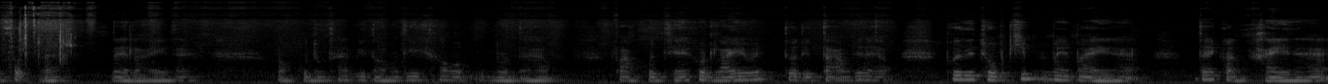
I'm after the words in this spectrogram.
ฟ์สดนะในไลฟ์นะขอบคุณทุกท่านพี่น้องที่เข้ามาอุดหนุนนะครับ ฝากกดแชร์กดไลค์ไว้ตัวติดตามด้วยนะครับ เพื่อจะชมคลิปใหม่ๆนะฮะ ได้ก่อนใครนะฮะ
